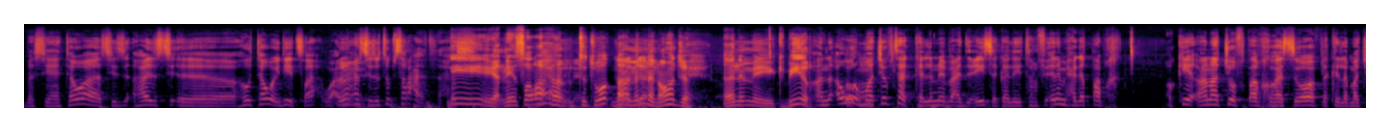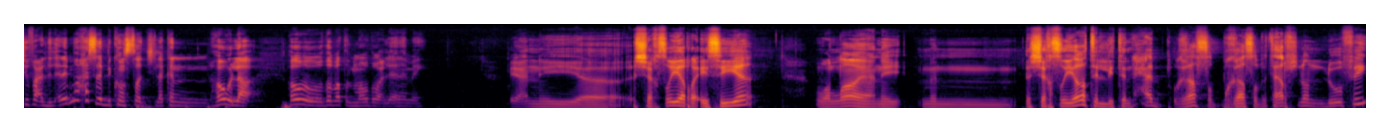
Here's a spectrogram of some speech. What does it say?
بس يعني تو هاي آه، هو تو جديد صح؟ وأعلنوا عن season 2 بسرعة إي يعني صراحة تتوقع ناجح. منه ناجح. أنمي كبير. أنا أول ما شفته كلمني بعد عيسى قال لي ترى في أنمي حق الطبخ. okay أنا أشوف طبخ وهالسوالف لكن لما اشوفه عند الأنمي ما أحس إنه بيكون صدق لكن هو لا هو ضبط الموضوع الأنمي. يعني آه، الشخصية الرئيسية والله يعني من الشخصيات اللي تنحب غصب غصب. تعرف شلون لوفي؟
